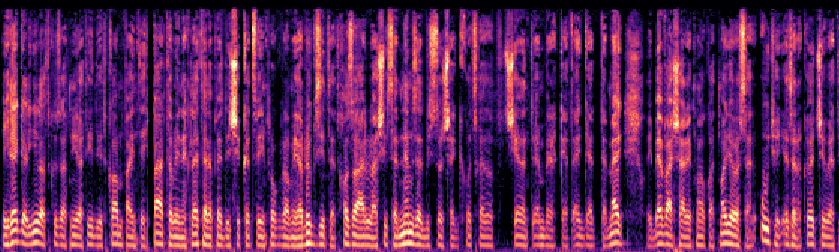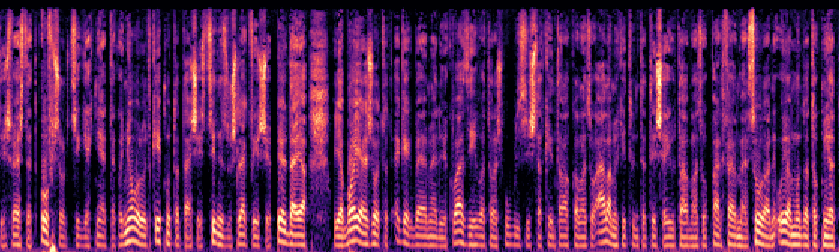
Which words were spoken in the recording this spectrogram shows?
egy reggeli nyilatkozat miatt indít kampányt egy párt, amelynek letelepedési kötvényprogramja rögzített hazaárulás, hiszen nemzetbiztonsági kockázatot is jelentő embereket engedte meg, hogy bevásárolják magukat Magyarország úgy, hogy ezen a költségvetés vesztett offshore cégek nyertek. A nyomorult képmutatás és cinizus legfésőbb példája, hogy a Bajer Zsoltot egekbe emelő kvázi hivatalos publicistaként alkalmazó állami kitüntetése jutalmazó párt felmer szólalni olyan mondatok miatt,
